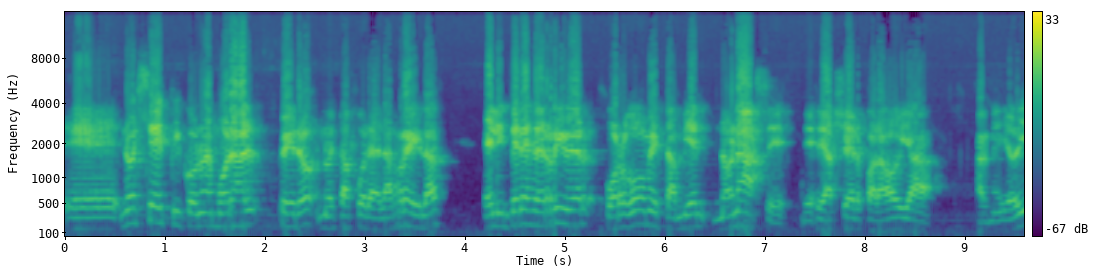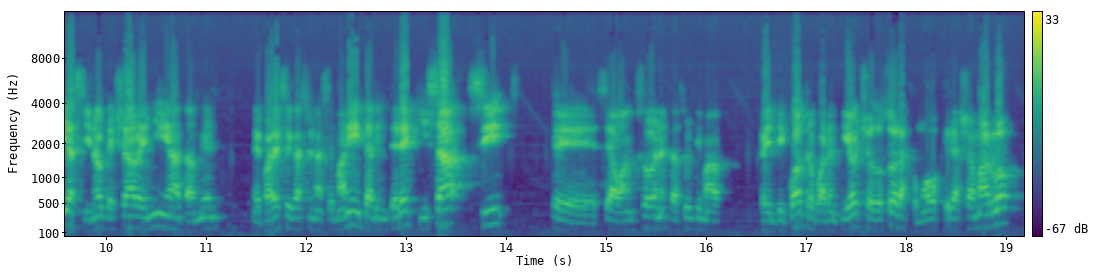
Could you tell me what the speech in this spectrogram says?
eh, no es ético, no es moral, pero no está fuera de las reglas. El interés de River por Gómez también no nace desde ayer para hoy a, al mediodía, sino que ya venía también, me parece que hace una semanita, el interés quizá sí se, se avanzó en estas últimas 24, 48, dos horas, como vos quieras llamarlo,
